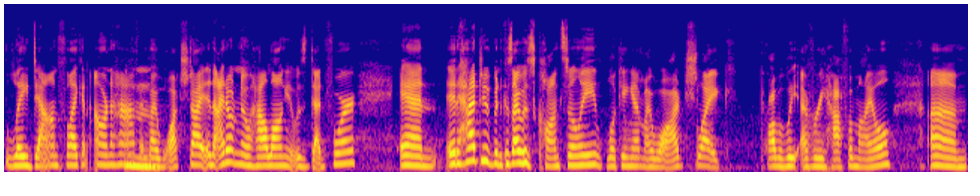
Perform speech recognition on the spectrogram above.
laid down for like an hour and a half, and Mm-hmm. my watch died, and I don't know how long it was dead for, and it had to have been because I was constantly looking at my watch, like probably every half a mile, um,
